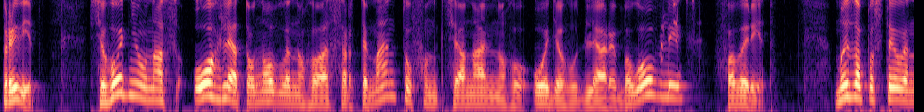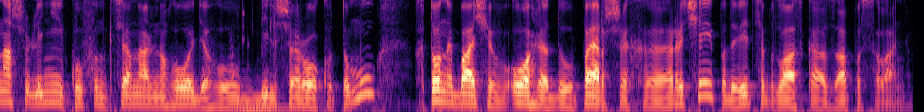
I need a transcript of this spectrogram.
Привіт! Сьогодні у нас огляд оновленого асортименту функціонального одягу для риболовлі Фаворит. Ми запустили нашу лінійку функціонального одягу більше року тому. Хто не бачив огляду перших е, речей, подивіться, будь ласка, за посиланням.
